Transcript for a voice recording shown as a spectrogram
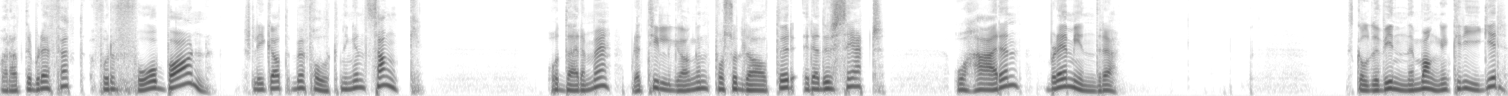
var at det ble født for få barn, slik at befolkningen sank. Og dermed ble tilgangen på soldater redusert, og hæren ble mindre. Skal du vinne mange kriger,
